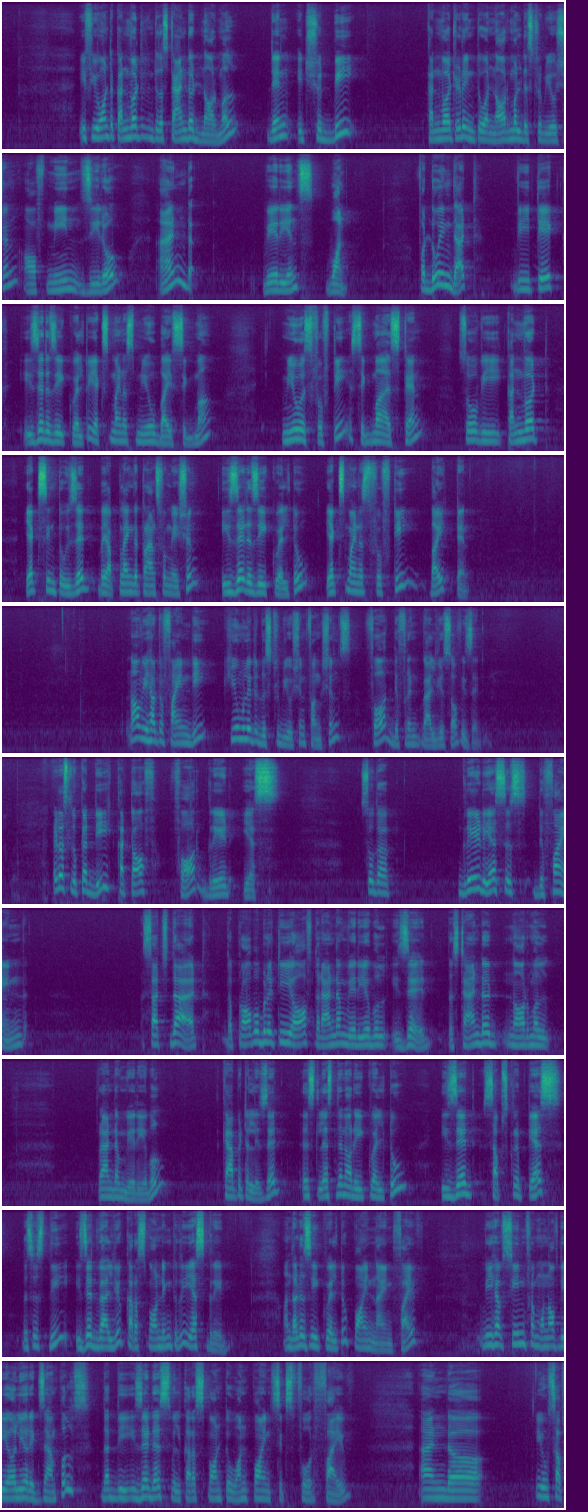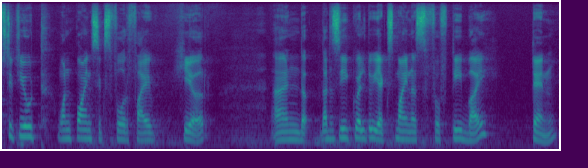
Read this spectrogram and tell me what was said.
If you want to convert it into the standard normal, then it should be converted into a normal distribution of mean 0 and variance 1. For doing that, we take z is equal to x minus mu by sigma mu is 50, sigma is 10. So, we convert x into z by applying the transformation z is equal to x minus 50 by 10. Now, we have to find the cumulative distribution functions for different values of z. Let us look at the cutoff for grade S. So, the grade S is defined such that the probability of the random variable z, the standard normal random variable capital Z is less than or equal to Z subscript S. This is the Z value corresponding to the S grade and that is equal to 0.95. We have seen from one of the earlier examples that the ZS will correspond to 1.645 and uh, you substitute 1.645 here and that is equal to x minus 50 by 10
